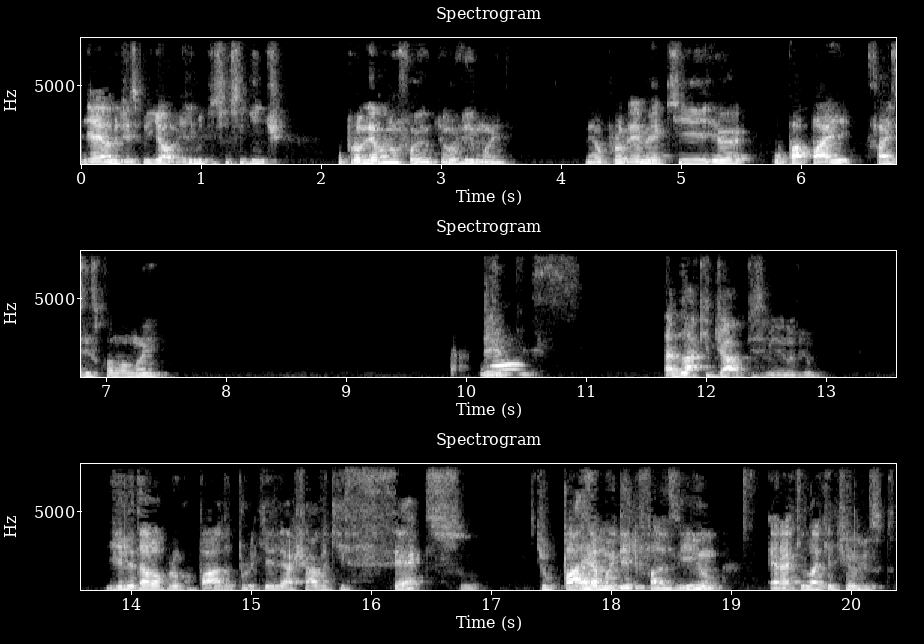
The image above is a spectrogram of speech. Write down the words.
e aí ela me disse, Miguel, ele me disse o seguinte, o problema não foi o que eu vi, mãe. Né, o problema é que eu, o papai faz isso com a mamãe. Nossa. Sabe lá que diabo que esse menino viu? E ele estava preocupado porque ele achava que sexo que o pai e a mãe dele faziam era aquilo lá que ele tinha visto.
